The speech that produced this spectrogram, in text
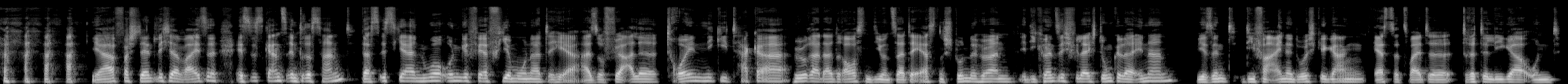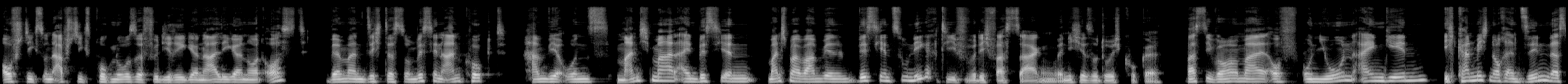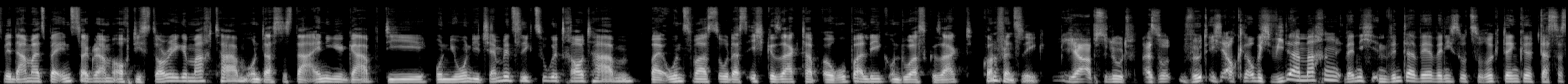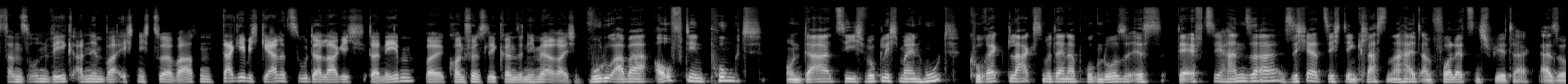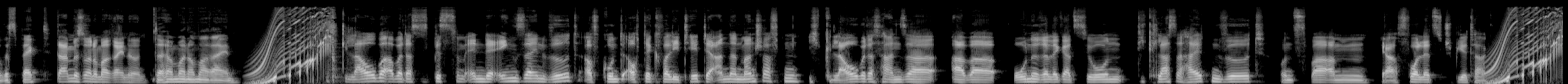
ja, verständlicherweise. Es ist ganz interessant. Das ist ja nur ungefähr vier Monate her. Also für alle treuen Niki Tucker Hörer da draußen, die uns seit der ersten Stunde hören, die können sich vielleicht dunkel erinnern. Wir sind die Vereine durchgegangen. Erste, zweite, dritte Liga und Aufstiegs- und Abstiegsprognose für die Regionalliga Nordost. Wenn man sich das so ein bisschen anguckt, haben wir uns manchmal ein bisschen, manchmal waren wir ein bisschen zu negativ, würde ich fast sagen, wenn ich hier so durchgucke. Basti, wollen wir mal auf Union eingehen? Ich kann mich noch entsinnen, dass wir damals bei Instagram auch die Story gemacht haben und dass es da einige gab, die Union die Champions League zugetraut haben. Bei uns war es so, dass ich gesagt habe Europa League und du hast gesagt Conference League. Ja, absolut. Also würde ich auch, glaube ich, wieder machen, wenn ich im Winter wäre, wenn ich so zurückdenke, dass das dann so einen Weg annimmt, war echt nicht zu erwarten. Da gebe ich gerne zu, da lag ich daneben. Bei Conference League können sie nicht mehr erreichen. Wo du aber auf den Punkt und da ziehe ich wirklich meinen Hut. Korrekt lagst mit deiner Prognose ist, der FC Hansa sichert sich den Klassenerhalt am vorletzten Spieltag. Also Respekt. Da müssen wir nochmal reinhören. Da hören wir nochmal rein. glaube aber, dass es bis zum Ende eng sein wird, aufgrund auch der Qualität der anderen Mannschaften. Ich glaube, dass Hansa aber ohne Relegation die Klasse halten wird und zwar am ja, vorletzten Spieltag.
